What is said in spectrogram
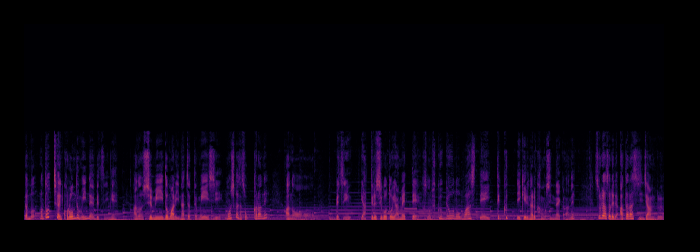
でも、まあ、どっちかに転んでもいいんだよ、別にね。あの、趣味止まりになっちゃってもいいし、もしかしたらそっからね、あのー、別にやってる仕事を辞めて、その副業を伸ばしていって食っていけるようになるかもしんないからね。それはそれで新しいジャンル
